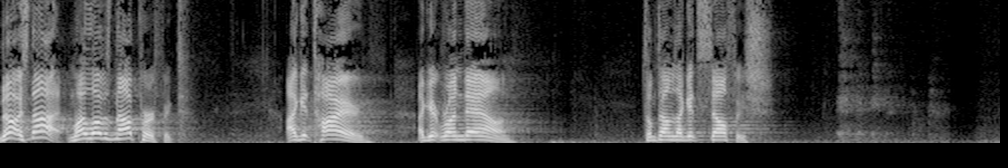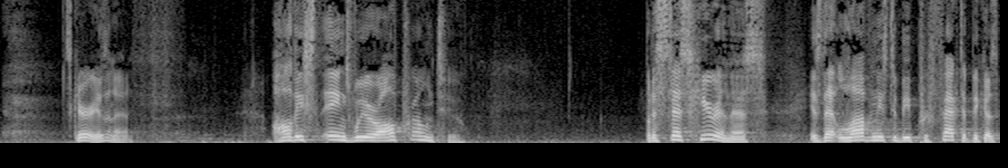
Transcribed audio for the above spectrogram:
no, it's not. My love is not perfect. I get tired. I get run down. Sometimes I get selfish. Scary, isn't it? All these things we are all prone to. But it says here in this is that love needs to be perfected because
